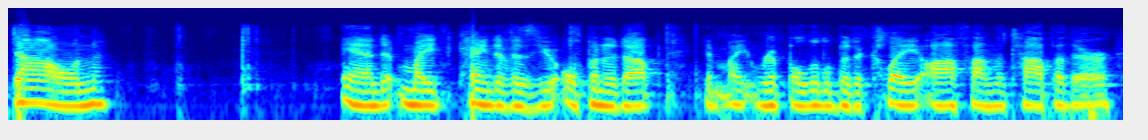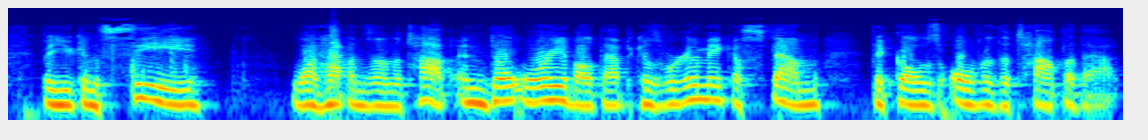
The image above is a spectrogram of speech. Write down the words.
down, and it might kind of, as you open it up, it might rip a little bit of clay off on the top of there. But you can see what happens on the top. And don't worry about that because we're going to make a stem that goes over the top of that.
